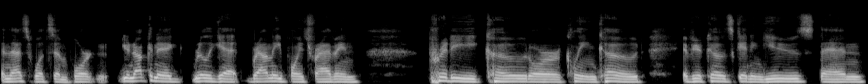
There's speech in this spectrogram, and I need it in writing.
and that's what's important. You're not going to really get brownie points for having pretty code or clean code. If your code's getting used then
